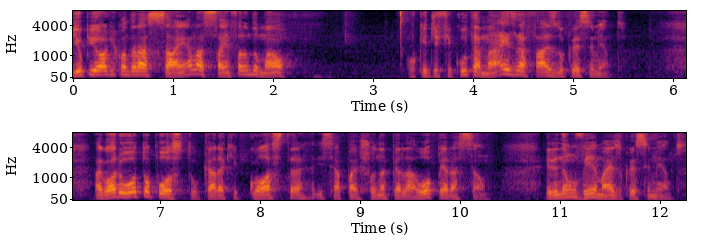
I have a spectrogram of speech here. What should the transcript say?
E o pior é que quando elas saem, elas saem falando mal, o que dificulta mais a fase do crescimento. Agora o outro oposto, o cara que gosta e se apaixona pela operação. Ele não vê mais o crescimento.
